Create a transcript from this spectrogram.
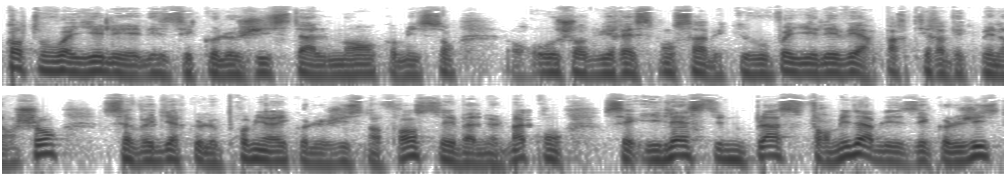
quand vous voyez les, écologistes allemands comme ils sont aujourd'hui responsables et que vous voyez les Verts partir avec Mélenchon, ça veut dire que le premier écologiste en France, c'est Emmanuel Macron. Il laisse une place formidable, les écologistes,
